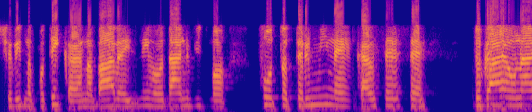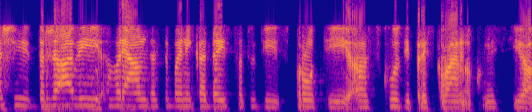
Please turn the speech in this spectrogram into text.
še vedno potekajo nabave iz dneva v dan, vidimo fototermine, kaj vse se dogaja v naši državi, verjamem, da se bo neka dejstva tudi sproti skozi preiskovalno komisijo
